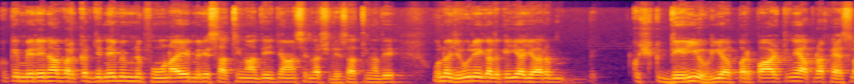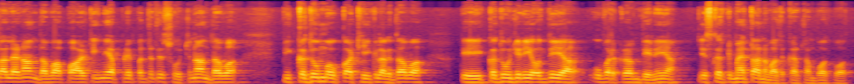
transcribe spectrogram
ਕਿਉਂਕਿ ਮੇਰੇ ਨਾਲ ਵਰਕਰ ਜਿੰਨੇ ਵੀ ਮੈਨੂੰ ਫੋਨ ਆਏ, ਮੇਰੇ ਸਾਥੀਆਂ ਦੇ ਜਾਂ ਸੰਘਰਸ਼ ਦੇ ਸਾਥੀਆਂ ਦੇ, ਉਹਨਾਂ ਜ਼ਰੂਰ ਇਹ ਗੱਲ ਕਹੀ ਆ, ਯਾਰ ਕੁਝ ਦੇਰੀ ਹੋ ਗਈ ਆ, ਪਰ ਪਾਰਟੀ ਨੇ ਆਪਣਾ ਫੈਸਲਾ ਲੈਣਾ ਹੁੰਦਾ ਵਾ, ਪਾਰਟੀ ਨੇ ਆਪਣੇ ਪੱਧਰ ਤੇ ਸੋਚਣਾ ਹੁੰਦਾ ਵਾ ਵੀ ਕਦੋਂ ਮੌਕਾ ਠੀਕ ਲੱਗਦਾ ਵਾ ਤੇ ਕਦੋਂ ਜਿਹੜੇ ਅਹੁਦੇ ਆ, ਉਹ ਵਰਕਰਾਂ ਨੂੰ ਦੇਣੇ ਆ। ਇਸ ਕਰਕੇ ਮੈਂ ਧੰਨਵਾਦ ਕਰਦਾ ਬਹੁਤ ਬਹੁਤ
